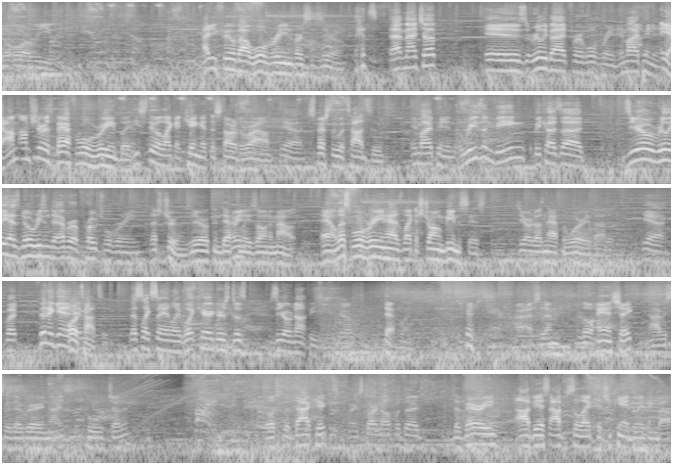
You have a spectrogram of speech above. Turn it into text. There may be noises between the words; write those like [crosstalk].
Angel or Ryu. How do you feel about Wolverine versus Zero? That's, that matchup is really bad for Wolverine, in my opinion. Yeah, I'm, I'm sure it's bad for Wolverine, but he's still like a king at the start of the round. Yeah. Especially with Tatsu. In my opinion. The reason being because uh, Zero really has no reason to ever approach Wolverine. That's true. Zero can definitely I mean- zone him out. And unless Wolverine has like a strong beam assist, Zero doesn't have to worry about it. Yeah, but then again, Or I mean, Tatsu. that's like saying like what characters does Zero not beat? You know? Definitely. [laughs] All right, so them little handshake. Obviously, they're very nice, cool with each other. Goes for the die kick. All right, starting off with the, The very obvious op select that you can't do anything about.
